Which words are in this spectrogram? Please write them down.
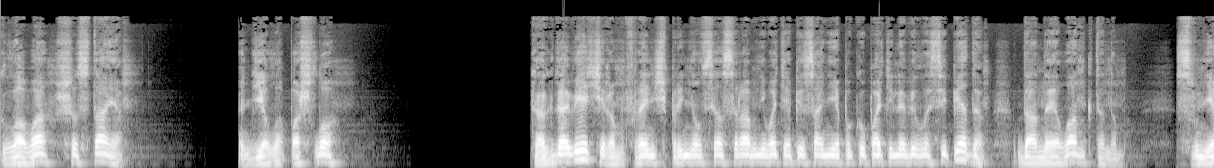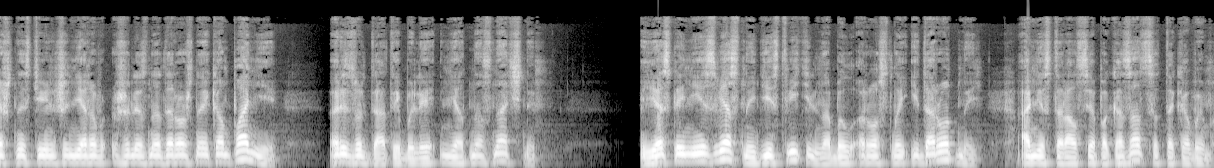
Глава шестая. Дело пошло. Когда вечером Френч принялся сравнивать описание покупателя велосипеда, данное Лангтоном, с внешностью инженеров железнодорожной компании, результаты были неоднозначны. Если неизвестный действительно был рослый и дородный, а не старался показаться таковым,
